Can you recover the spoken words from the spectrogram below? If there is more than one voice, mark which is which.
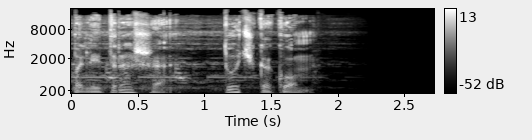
Speaker 1: Политраша.ком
